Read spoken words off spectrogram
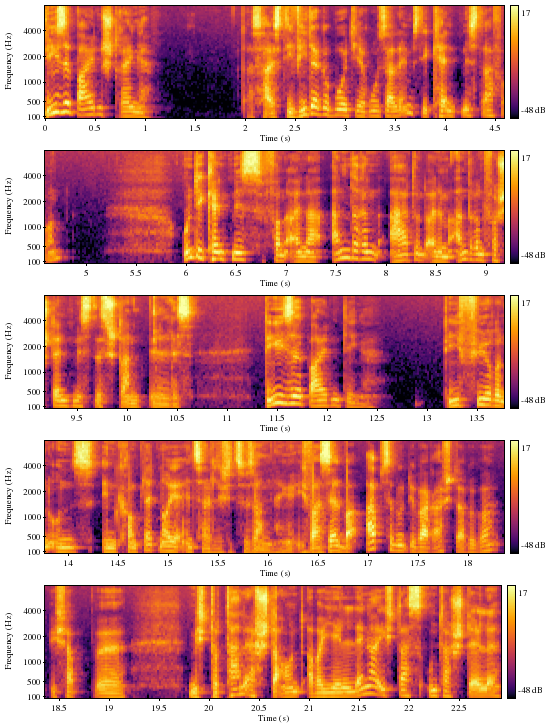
Diese beiden Stränge, das heißt die Wiedergeburt Jerusalems, die Kenntnis davon und die Kenntnis von einer anderen Art und einem anderen Verständnis des Standbildes, diese beiden Dinge, die führen uns in komplett neue endzeitliche Zusammenhänge. Ich war selber absolut überrascht darüber. Ich habe äh, mich total erstaunt, aber je länger ich das unterstelle,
